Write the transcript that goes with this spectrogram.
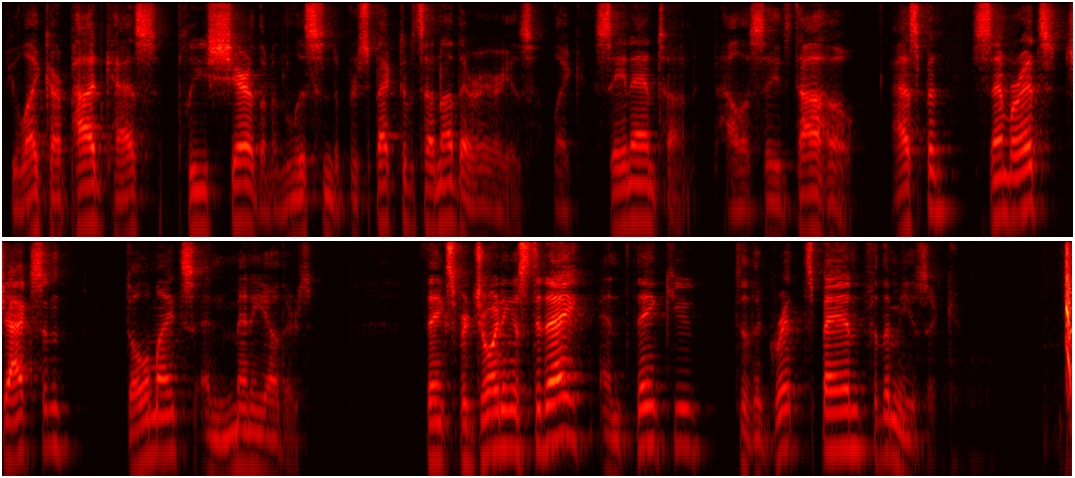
If you like our podcasts, please share them and listen to perspectives on other areas like St. Anton, Palisades Tahoe, Aspen, St. Moritz, Jackson, Dolomites, and many others. Thanks for joining us today, and thank you to the Grits Band for the music. We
